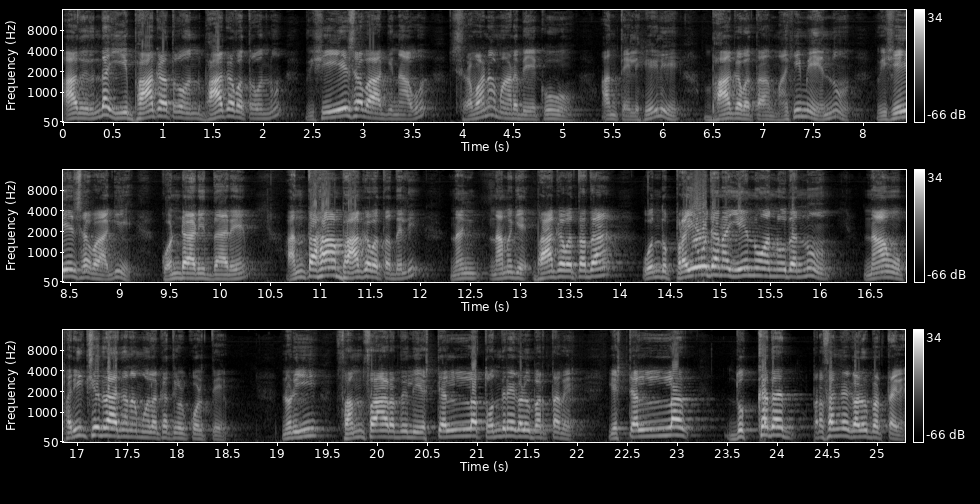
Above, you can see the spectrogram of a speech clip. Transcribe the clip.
ಆದ್ದರಿಂದ ಈ ಭಾಗವತವನ್ನು ಭಾಗವತವನ್ನು ವಿಶೇಷವಾಗಿ ನಾವು ಶ್ರವಣ ಮಾಡಬೇಕು ಅಂತೇಳಿ ಹೇಳಿ ಭಾಗವತ ಮಹಿಮೆಯನ್ನು ವಿಶೇಷವಾಗಿ ಕೊಂಡಾಡಿದ್ದಾರೆ. ಅಂತಹ ಭಾಗವತದಲ್ಲಿ ನಂಗೆ ನಮಗೆ ಭಾಗವತದ ಒಂದು ಪ್ರಯೋಜನ ಏನು ಅನ್ನುವುದನ್ನು ನಾವು ಪರೀಕ್ಷೆರಾಜನ ಮೂಲಕ ತಿಳ್ಕೊಳ್ತೇವೆ. ನೋಡಿ, ಸಂಸಾರದಲ್ಲಿ ಎಷ್ಟೆಲ್ಲ ತೊಂದರೆಗಳು ಬರ್ತವೆ, ಎಷ್ಟೆಲ್ಲ ದುಃಖದ ಪ್ರಸಂಗಗಳು ಬರ್ತವೆ,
